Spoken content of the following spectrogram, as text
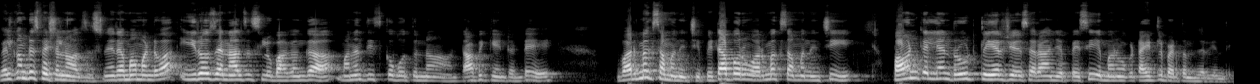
వెల్కమ్ టు స్పెషల్ అనాలిసిస్. నేను రమ్మ మండవ. ఈరోజు అనాలిసిస్లో భాగంగా మనం తీసుకోబోతున్న టాపిక్ ఏంటంటే వర్మకు సంబంధించి పిఠాపురం వర్మకు సంబంధించి పవన్ కళ్యాణ్ రూట్ క్లియర్ చేశారా అని చెప్పేసి మనం ఒక టైటిల్ పెడతాం జరిగింది.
